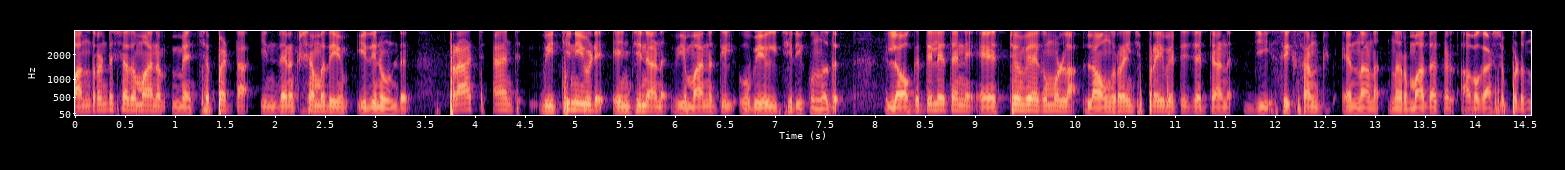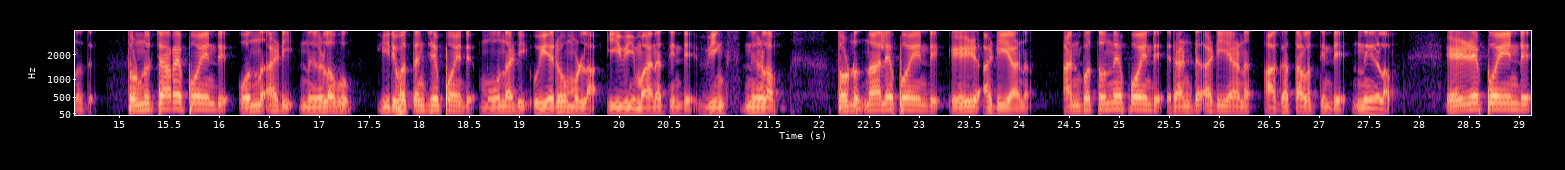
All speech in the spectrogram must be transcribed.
പന്ത്രണ്ട് ശതമാനം മെച്ചപ്പെട്ട ഇന്ധനക്ഷമതയും ഇതിനുണ്ട്. പ്രാറ്റ് ആൻഡ് വിറ്റിനിയുടെ എഞ്ചിനാണ് വിമാനത്തിൽ ഉപയോഗിച്ചിരിക്കുന്നത്. ലോകത്തിലെ തന്നെ ഏറ്റവും വേഗമുള്ള ലോങ് റേഞ്ച് പ്രൈവറ്റ് ജെറ്റാണ് ജി സിക്സ് ഹൺഡ്രഡ് എന്നാണ് നിർമ്മാതാക്കൾ അവകാശപ്പെടുന്നത്. തൊണ്ണൂറ്റാറ് പോയിന്റ് ഒന്ന് അടി നീളവും ഇരുപത്തഞ്ച് പോയിന്റ് മൂന്നടി ഉയരവുമുള്ള ഈ വിമാനത്തിന്റെ വിങ്സ് നീളം തൊണ്ണൂറ്റിനാല് പോയിന്റ് ഏഴ് അടിയാണ്. അൻപത്തൊന്ന് പോയിന്റ് രണ്ട് അടിയാണ് അകത്തളത്തിന്റെ നീളം. ഏഴ് പോയിന്റ്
